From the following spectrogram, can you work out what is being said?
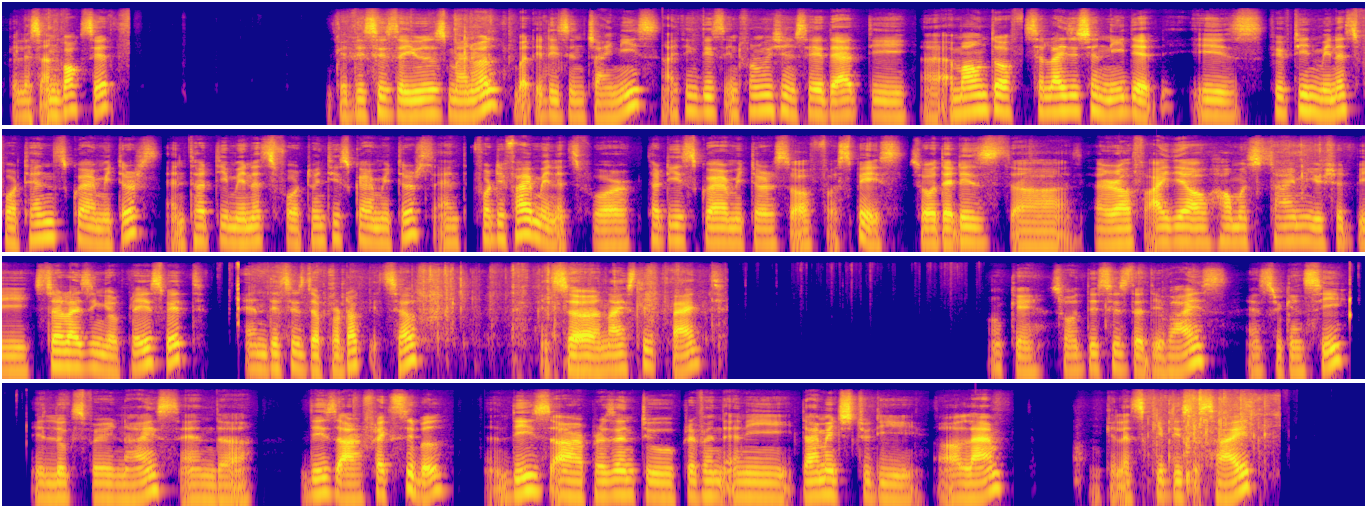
Okay, let's unbox it okay this is the user's manual but it is in chinese. I think this information say that the uh, amount of sterilization needed is 15 minutes for 10 square meters and 30 minutes for 20 square meters and 45 minutes for 30 square meters of uh, space. So that is uh, a rough idea of how much time you should be sterilizing your place with. And this is the product itself. It's uh, nicely packed. Okay so this is the device as you can see it looks very nice and uh, these are flexible. These are present to prevent any damage to the uh, lamp. Okay let's keep this aside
